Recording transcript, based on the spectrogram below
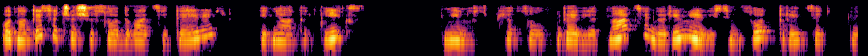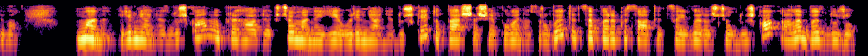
1629 відняти х мінус 519 дорівнює 832. У мене рівняння з дужками. Пригадую, якщо в мене є урівняння дужки, то перше, що я повинна зробити, це переписати цей вираз, що в дужках, але без дужок.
